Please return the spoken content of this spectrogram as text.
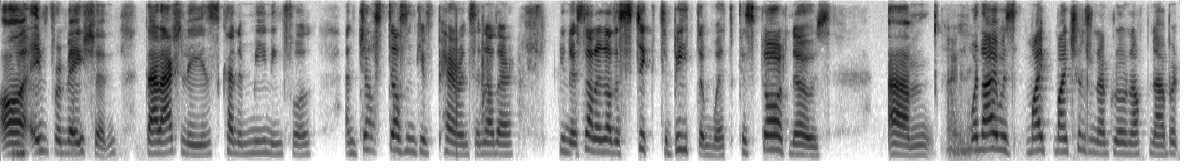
uh, mm. information that actually is kind of meaningful and just doesn't give parents another, you know, it's not another stick to beat them with because God knows. Um, when I was my my children are grown up now, but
